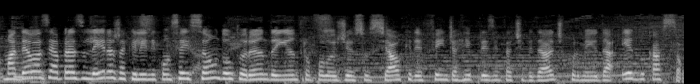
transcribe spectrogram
Uma delas é a brasileira Jaqueline Conceição, doutoranda em antropologia social, que defende a representatividade por meio da educação.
